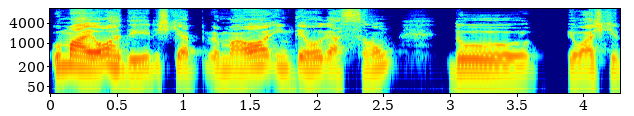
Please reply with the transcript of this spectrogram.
o maior deles, que é a maior interrogação do. Eu acho que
